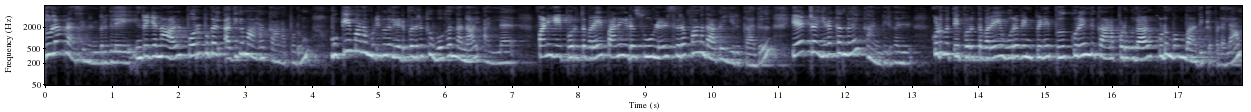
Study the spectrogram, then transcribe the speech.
துலாம் ராசி நண்பர்களே இன்றைய நாள் பொறுப்புகள் அதிகமாக காணப்படும். முக்கியமான முடிவுகள் எடுப்பதற்கு உகந்த நாள் அல்ல. பணியை பொறுத்தவரை பணியிட சூழல் சிறப்பானதாக இருக்காது. ஏற்ற இறக்கங்களை காண்பீர்கள். குடும்பத்தை பொறுத்தவரை உறவின் பிணைப்பு குறைந்து காணப்படுவதால் குடும்பம் பாதிக்கப்படலாம்.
